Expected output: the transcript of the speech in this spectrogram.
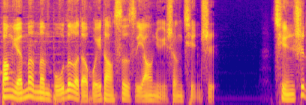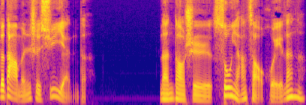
方圆闷闷不乐地回到四四幺女生寝室，寝室的大门是虚掩的，难道是苏雅早回来了？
